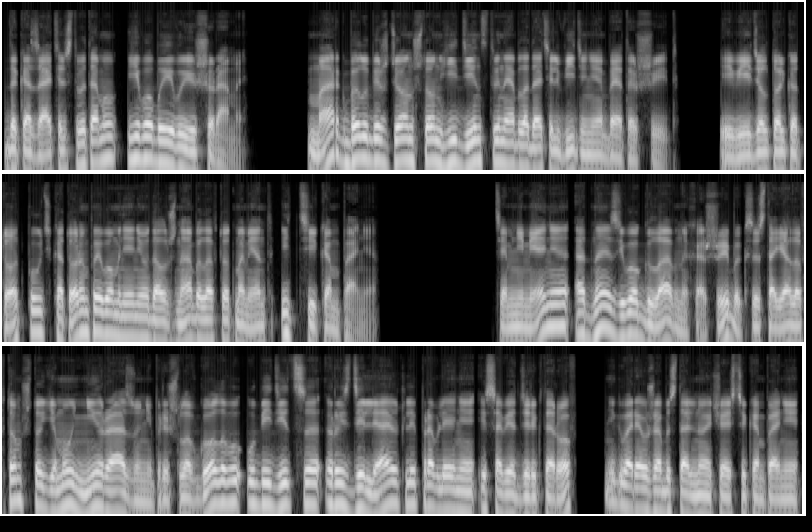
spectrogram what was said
Доказательство тому — его боевые шрамы. Марк был убежден, что он единственный обладатель видения бета-шит и видел только тот путь, которым, по его мнению, должна была в тот момент идти компания. Тем не менее, одна из его главных ошибок состояла в том, что ему ни разу не пришло в голову убедиться, разделяют ли правление и совет директоров, не говоря уже об остальной части компании,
